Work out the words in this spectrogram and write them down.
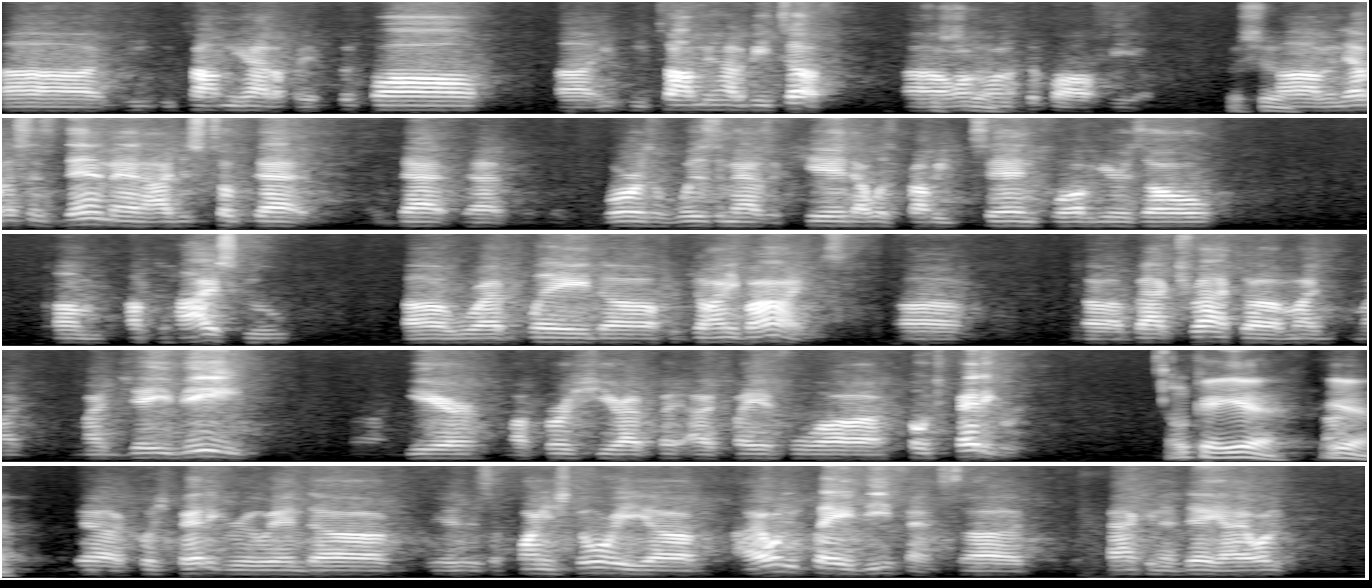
Uh, he, he, taught me how to play football. Uh, he, he, taught me how to be tough uh, sure. on, on, a football field. For sure. Um, and ever since then, man, I just took that that that words of wisdom as a kid. I was probably 10, 12 years old, um, up to high school, uh, where I played uh, for Johnny Bynes. Uh, uh backtrack, uh, my, my, my JV year, my first year, I, play, I played for uh, Coach Pettigrew. Okay, yeah, yeah. yeah, Coach Pettigrew. And it's a funny story. I only played defense back in the day. I only,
